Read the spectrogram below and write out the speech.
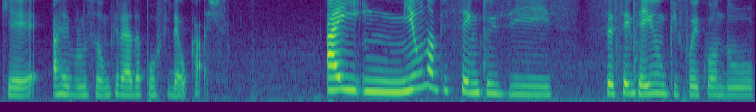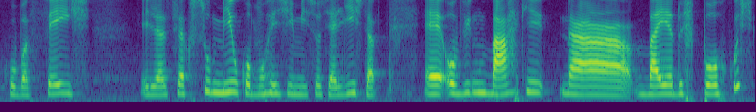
que é a revolução criada por Fidel Castro. Aí, em 1961, que foi quando Cuba fez ele se assumiu como regime socialista, é, houve um embarque na Baía dos Porcos.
